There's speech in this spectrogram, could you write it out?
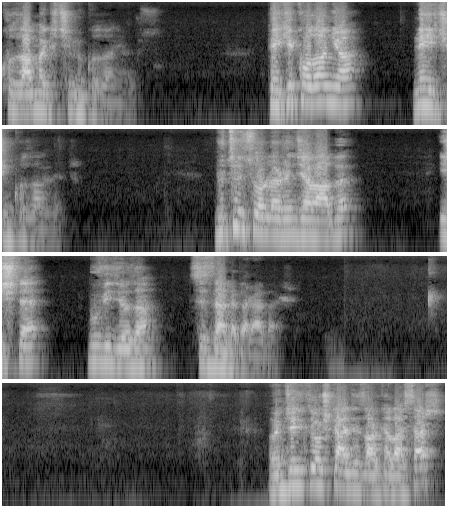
kullanmak için mi kullanıyoruz? Peki kolonya ne için kullanılır? Bütün soruların cevabı işte bu videoda sizlerle beraber. Öncelikle hoş geldiniz arkadaşlar.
